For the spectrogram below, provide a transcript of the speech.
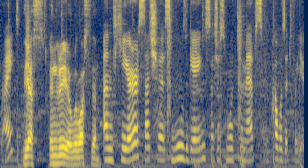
right? Yes, in Rio we lost to them. And here, such a smooth game, such a smooth maps. How was it for you?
